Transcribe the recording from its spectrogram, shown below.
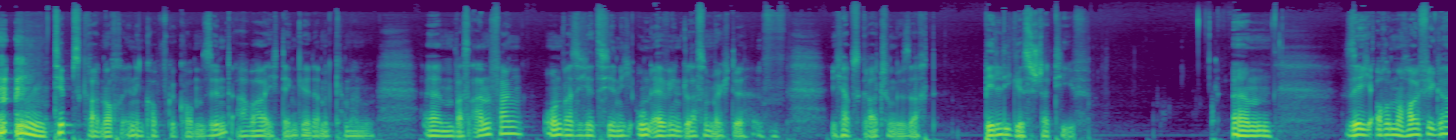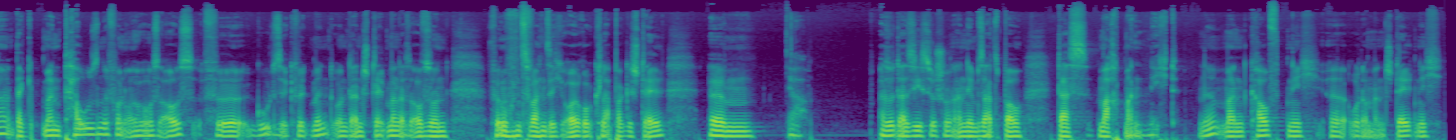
Tipps gerade noch in den Kopf gekommen sind. Aber ich denke, damit kann man ähm, was anfangen. Und was ich jetzt hier nicht unerwähnt lassen möchte, ich habe es gerade schon gesagt, billiges Stativ. Ähm, sehe ich auch immer häufiger. Da gibt man Tausende von Euros aus für gutes Equipment und dann stellt man das auf so ein 25 Euro Klappergestell. Ähm, ja, also da siehst du schon an dem Satzbau, das macht man nicht. Ne? Man kauft nicht äh, oder man stellt nicht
